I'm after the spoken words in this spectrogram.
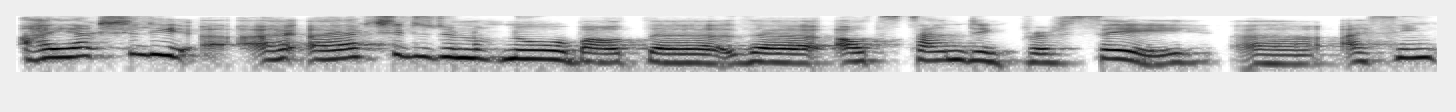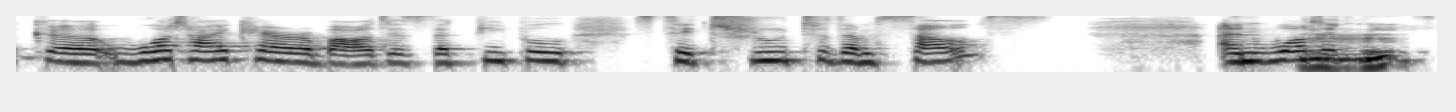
I actually, I, I, actually do not know about the the outstanding per se. Uh, I think uh, what I care about is that people stay true to themselves, and what mm-hmm. it means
